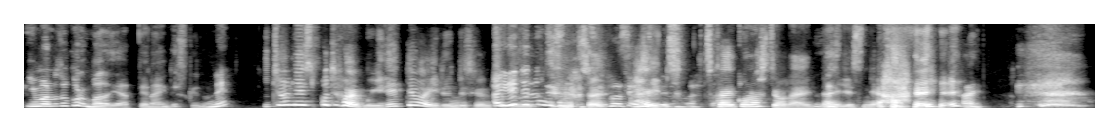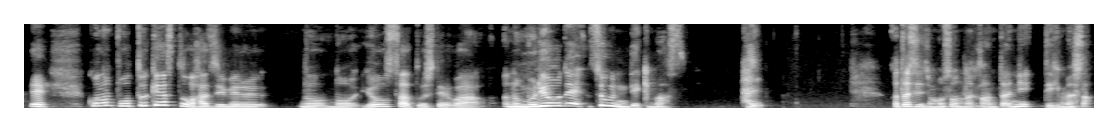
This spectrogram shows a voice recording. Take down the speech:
今のところまだやってないんですけどね。一応ね Spotify も入れてはいるんですけどあ入れてるんですすいませんはい使いこなしてはないないですね。はい。このポッドキャストを始めるのの良さとしてはあの無料ですぐにできます。はい。私たちもそんな簡単にできました。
